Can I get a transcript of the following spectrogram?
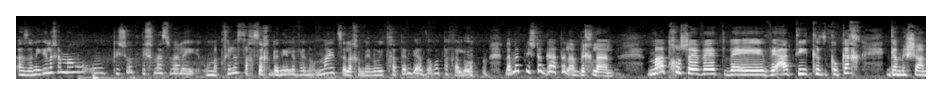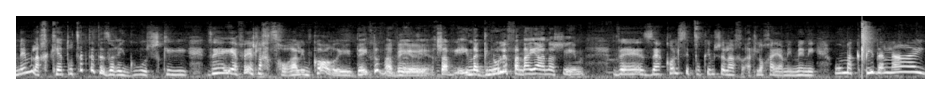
אז אני אגיד לכם מה, הוא, הוא פשוט נכנס, אומר לי, הוא מתחיל לסכסך ביני לבינו, מה יצא לך ממנו? הוא התחתן ויעזוב אותך, לא? למה את משתגעת עליו בכלל? מה את חושבת, ו- ואת תהיי כזה כל כך, גם משעמם לך, כי את רוצה קצת איזה ריגוש, כי זה יפה, יש לך סחורה למכור, היא די טובה, ועכשיו ינגנו לפניי האנשים. וזה הכל סיפוקים שלך, את לא חיה ממני. הוא מקפיד עליי.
